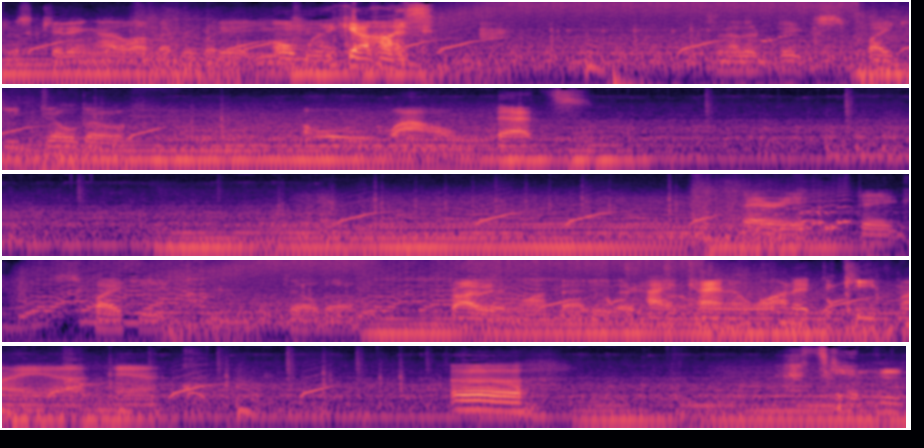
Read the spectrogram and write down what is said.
Just kidding. I love everybody at YouTube. Oh my god. It's another big spiky dildo. Oh wow, that's Very big, spiky dildo. Probably didn't want that either. I kind of wanted to keep my uh yeah. Ugh. It's getting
